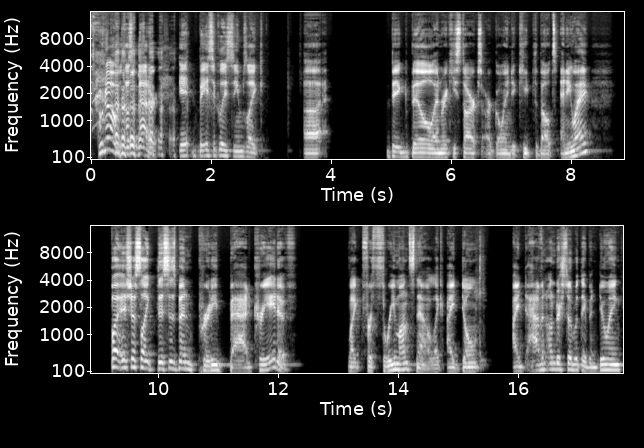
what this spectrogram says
Who knows? It doesn't matter. It basically seems like uh, Big Bill and Ricky Starks are going to keep the belts anyway. But it's just like this has been pretty bad creative. Like for three months now. Like I don't I haven't understood what they've been doing.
